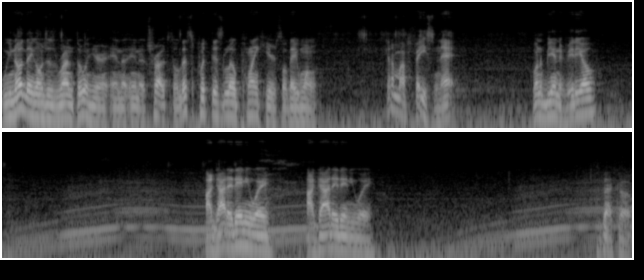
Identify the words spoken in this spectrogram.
We know they're gonna just run through here in a, in a truck, so let's put this little plank here so they won't. Get on my face, gnat. Want to be in the video? I got it anyway. I got it anyway. Back up.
